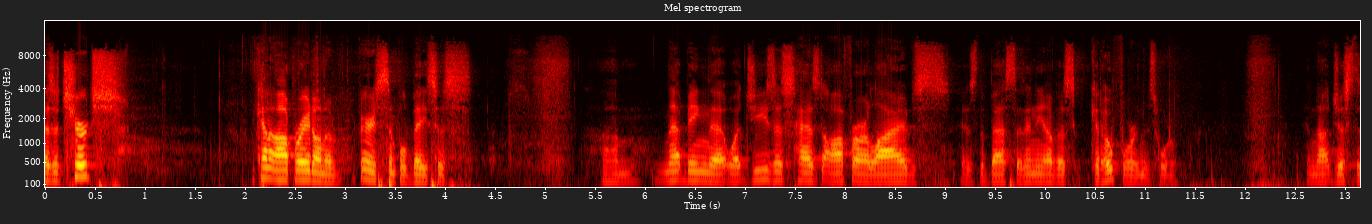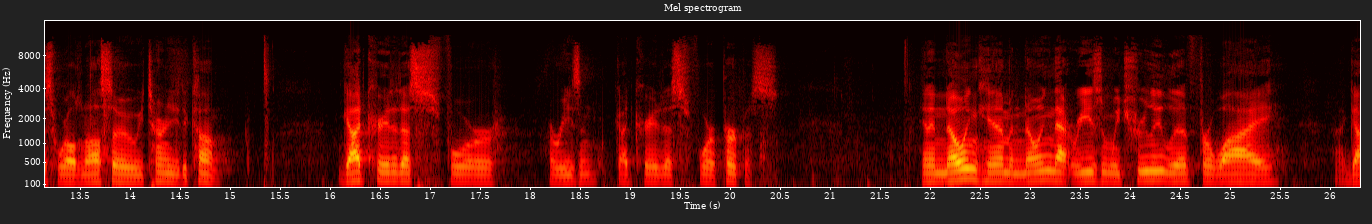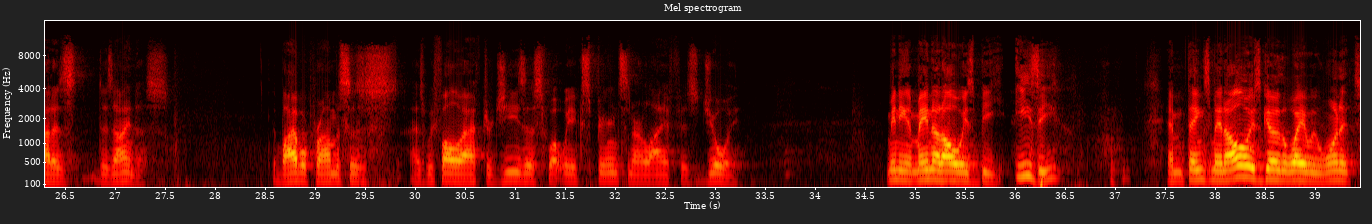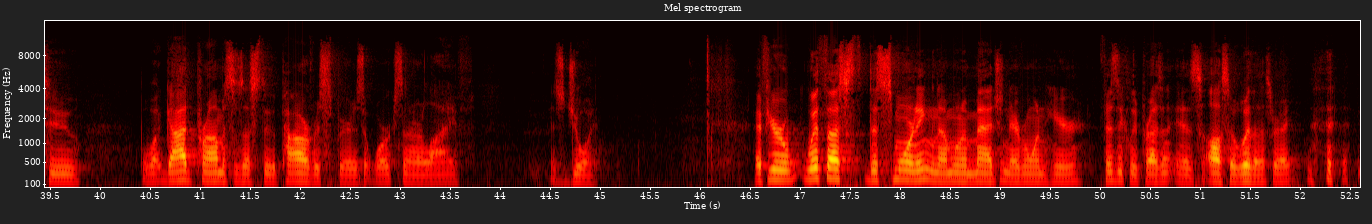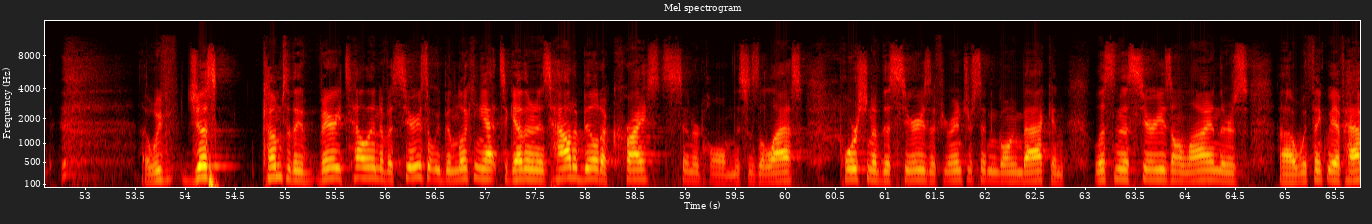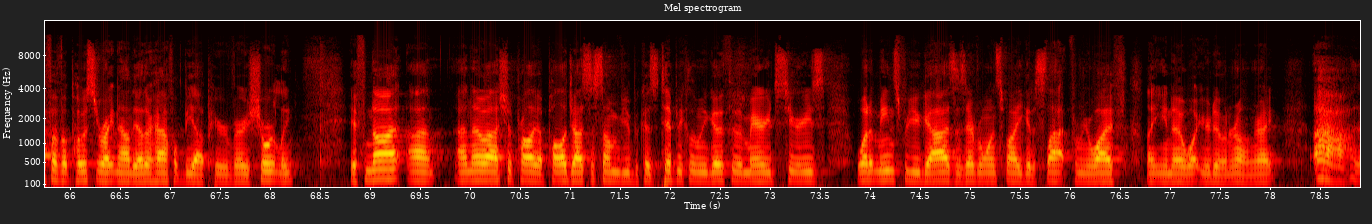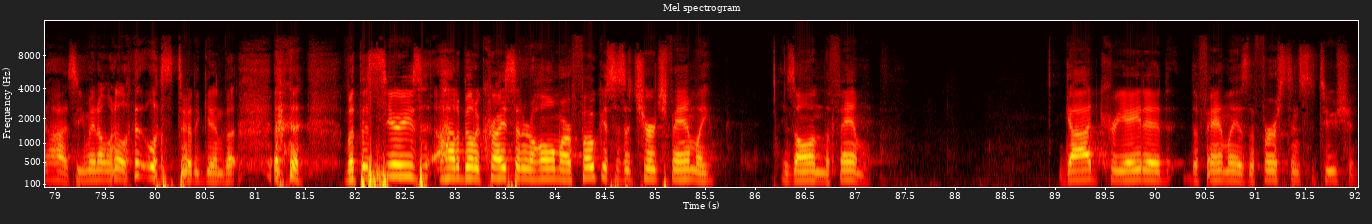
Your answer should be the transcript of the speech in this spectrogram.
As a church, we kind of operate on a very simple basis. Um, that being that what Jesus has to offer our lives is the best that any of us could hope for in this world. And not just this world, and also eternity to come. God created us for a reason, God created us for a purpose. And in knowing Him and knowing that reason, we truly live for why uh, God has designed us. The Bible promises, as we follow after Jesus, what we experience in our life is joy. Meaning it may not always be easy, and things may not always go the way we want it to, but what God promises us through the power of His Spirit as it works in our life is joy. If you're with us this morning, and I'm going to imagine everyone here physically present is also with us, right? uh, we've just come to the very tail end of a series that we've been looking at together, and it's how to build a Christ centered home. This is the last portion of this series. If you're interested in going back and listening to this series online, there's, uh, we think we have half of it posted right now. The other half will be up here very shortly. If not, uh, I know I should probably apologize to some of you because typically when we go through a marriage series, what it means for you guys is every once in a while you get a slap from your wife, letting you know what you're doing wrong, right? Ah, ah, so you may not want to listen to it again, but, but this series, How to Build a Christ Centered Home, our focus as a church family is on the family. God created the family as the first institution.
